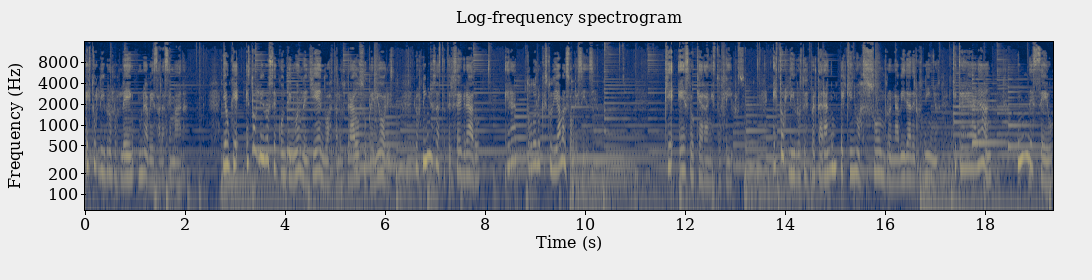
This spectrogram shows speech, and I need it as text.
Estos libros los leen una vez a la semana. Y aunque estos libros se continúan leyendo hasta los grados superiores, los niños hasta tercer grado era todo lo que estudiaban sobre ciencia. ¿Qué es lo que harán estos libros? Estos libros despertarán un pequeño asombro en la vida de los niños que crearán un deseo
